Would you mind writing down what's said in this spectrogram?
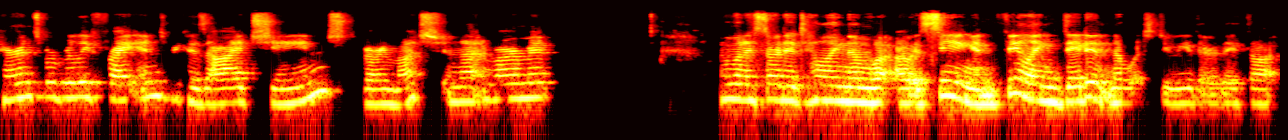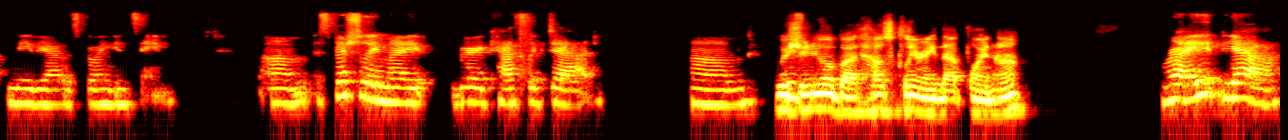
parents were really frightened because I changed very much in that environment. And when I started telling them what I was seeing and feeling, they didn't know what to do either. They thought maybe I was going insane, um, especially my very Catholic dad. Um, Wish you knew about house clearing that point, huh? Right, yeah.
